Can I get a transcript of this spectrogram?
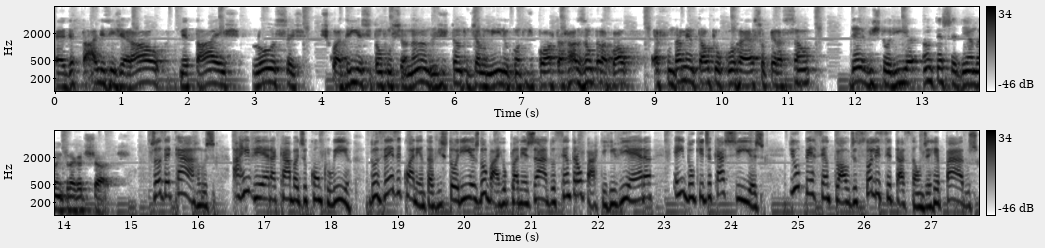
é, detalhes em geral, metais, louças, esquadrias se estão funcionando, de tanto de alumínio quanto de porta, razão pela qual é fundamental que ocorra essa operação de vistoria antecedendo a entrega de chaves. José Carlos, a Riviera acaba de concluir 240 vistorias do bairro planejado Central Park Riviera, em Duque de Caxias, e o percentual de solicitação de reparos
